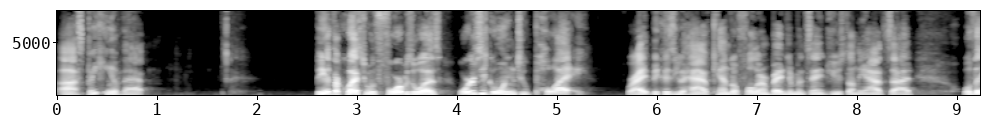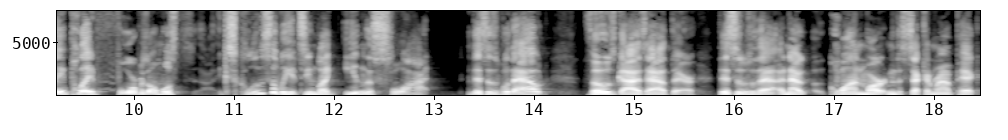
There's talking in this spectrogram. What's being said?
Uh, speaking of that, the other question with Forbes was, where's he going to play? Right, because you have Kendall Fuller and Benjamin St-Juste on the outside. Well, they played Forbes almost exclusively, it seemed like, in the slot. This is without those guys out there. This is without now Quan Martin, the second round pick,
